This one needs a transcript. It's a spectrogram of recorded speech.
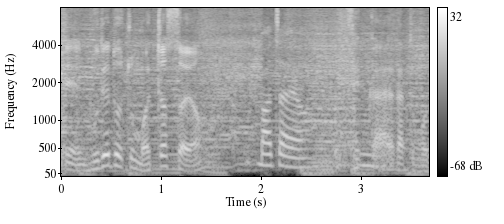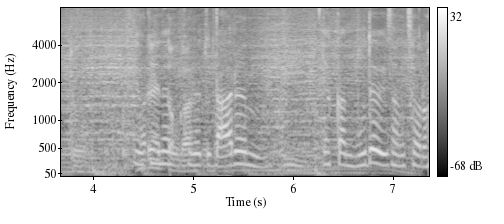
이때 무대도 좀 멋졌어요. 맞아요. 색깔 같은 것도 여기는 화려했던가. 그래도 나름 음, 약간 무대 의상처럼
